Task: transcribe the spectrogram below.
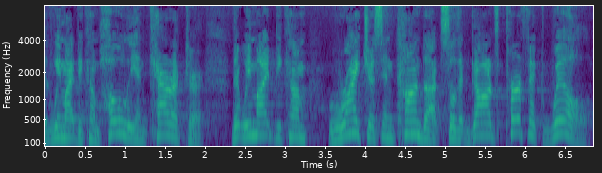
that we might become holy in character, that we might become righteous in conduct, so that God's perfect will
